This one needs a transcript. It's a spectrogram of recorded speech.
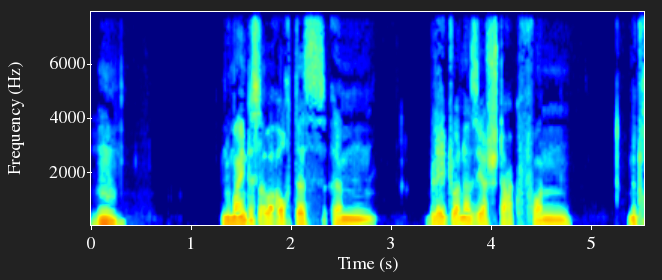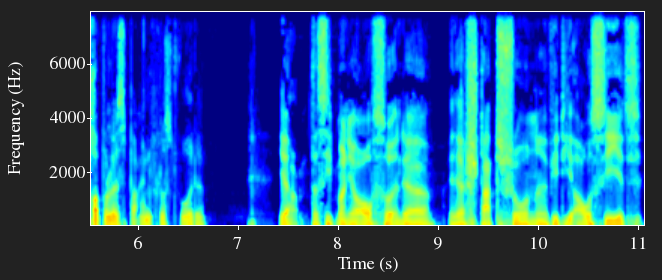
Mhm. Mhm. Du meintest aber auch, dass ähm, Blade Runner sehr stark von Metropolis beeinflusst wurde. Ja, das sieht man ja auch so in der, in der Stadt schon, ne, wie die aussieht.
